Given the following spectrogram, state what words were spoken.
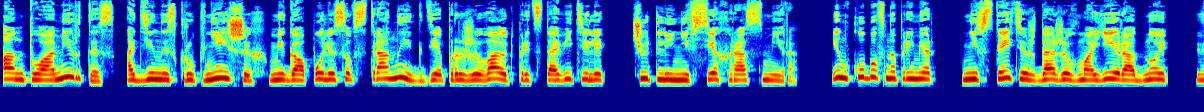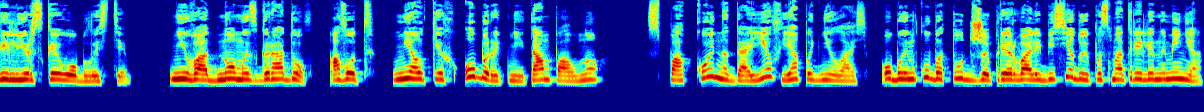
Антуамиртес – один из крупнейших мегаполисов страны, где проживают представители чуть ли не всех рас мира. Инкубов, например, не встретишь даже в моей родной Вилирской области. Ни в одном из городов. А вот мелких оборотней там полно. Спокойно доев, я поднялась. Оба инкуба тут же прервали беседу и посмотрели на меня.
